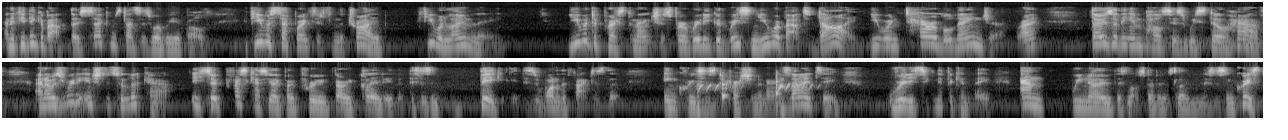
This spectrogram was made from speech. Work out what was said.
And if you think about those circumstances where we evolved, if you were separated from the tribe, if you were lonely, you were depressed and anxious for a really good reason. You were about to die. You were in terrible danger, right? Those are the impulses we still have. And I was really interested to look at. So Professor Cacioppo proved very clearly that this is a big, this is one of the factors that increases depression and anxiety really significantly. And we know there's lots of evidence loneliness has increased.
